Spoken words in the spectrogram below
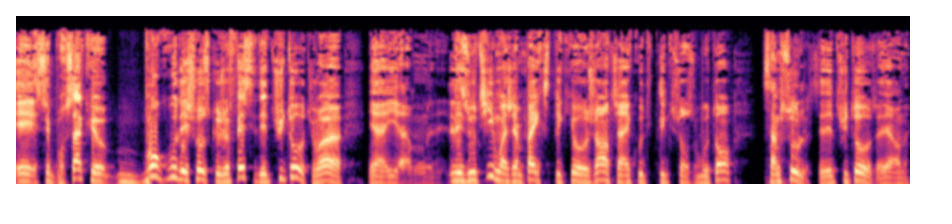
Et c'est pour ça que beaucoup des choses que je fais, c'est des tutos, tu vois. Il y a, y a, les outils, moi, j'aime pas expliquer aux gens, tiens, écoute, clique sur ce bouton, ça me saoule. C'est des tutos. C'est-à-dire,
